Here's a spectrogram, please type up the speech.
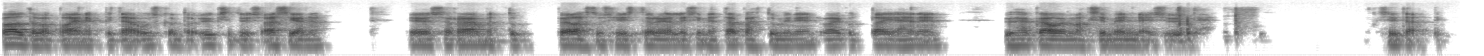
valtava paine pitää uskonto yksityisasiana ja jossa raamattu pelastushistoriallisine tapahtuminen vaikuttaa hänen yhä kauemmaksi menneisyyteen. Sitaatti.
